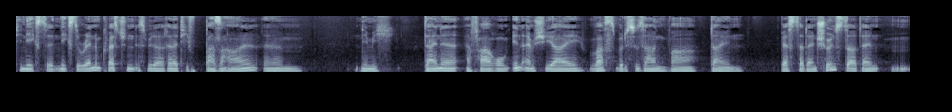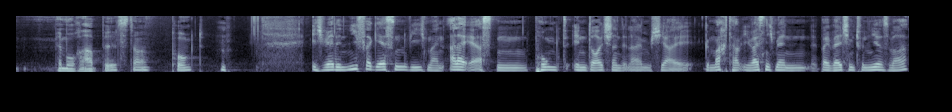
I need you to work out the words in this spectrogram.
die nächste, nächste Random Question ist wieder relativ basal, ähm, nämlich deine Erfahrung in einem Shiai. Was würdest du sagen war dein bester, dein schönster, dein memorabelster Punkt? Ich werde nie vergessen, wie ich meinen allerersten Punkt in Deutschland in einem Shiai gemacht habe. Ich weiß nicht mehr, bei welchem Turnier es war,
